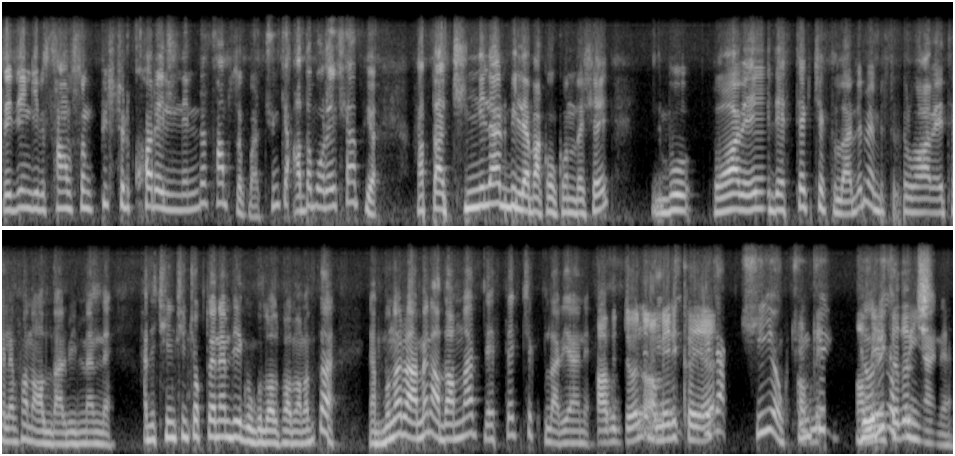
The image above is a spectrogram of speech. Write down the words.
dediğin gibi Samsung bir sürü Koreli'nin elinde Samsung var. Çünkü adam oraya şey yapıyor. Hatta Çinliler bile bak o konuda şey bu Huawei'ye destek çıktılar değil mi? Bir sürü Huawei telefon aldılar bilmem ne. Hadi Çin için çok da önemli değil Google olup olmaması da. Ya buna rağmen adamlar destek çıktılar yani. Abi dön Amerika'ya. Bir şey yok. Çünkü Amerika'da görüyorsun Ç- yani.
